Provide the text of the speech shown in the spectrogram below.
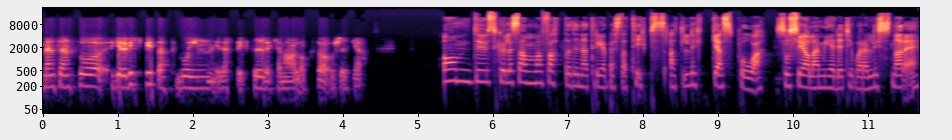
men sen så tycker jag det är viktigt att gå in i respektive kanal också och kika. Om du skulle sammanfatta dina tre bästa tips att lyckas på sociala medier till våra lyssnare,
